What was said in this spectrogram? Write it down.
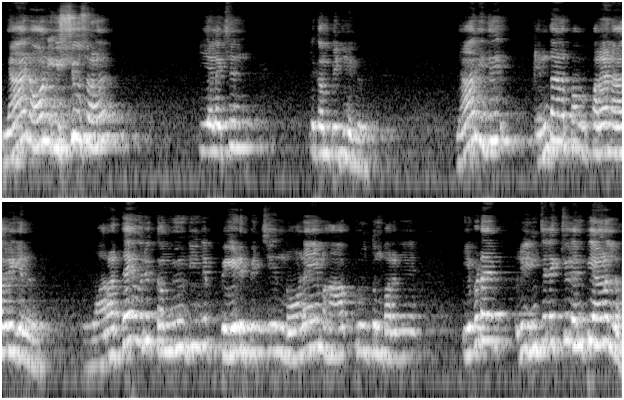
ഞാൻ ഓൺ ഇഷ്യൂസ് ആണ് ഈ ഇലക്ഷൻ കമ്പീറ്റ് ചെയ്യുന്നത് ഞാൻ ഇത് എന്താണ് പറയാൻ ആഗ്രഹിക്കുന്നത്? വെറുതെ ഒരു കമ്മ്യൂണിറ്റീനെ പേടിപ്പിച്ച് നുണയും ഹാഫ് ട്രൂത്തും പറഞ്ഞ് ഇവിടെ ഒരു ഇന്റലക്ച്വൽ എം പി ആണല്ലോ.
